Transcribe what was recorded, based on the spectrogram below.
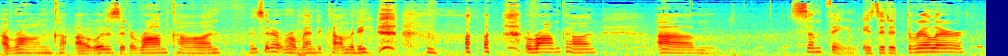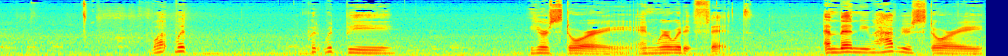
a rom? Uh, what is it? A rom com? Is it a romantic comedy? a rom com? Um, something. Is it a thriller? What would what would be your story, and where would it fit? And then you have your story.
